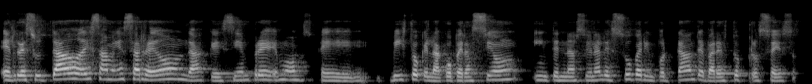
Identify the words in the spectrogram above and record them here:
El resultado de esa mesa redonda, que siempre hemos eh, visto que la cooperación internacional es súper importante para estos procesos,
